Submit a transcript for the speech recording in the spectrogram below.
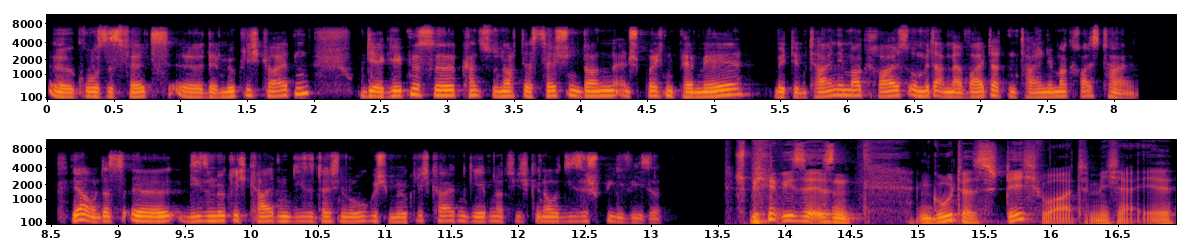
äh, großes Feld äh, der Möglichkeiten. Und die Ergebnisse kannst du nach der Session dann entsprechend per Mail mit dem Teilnehmerkreis und mit einem erweiterten Teilnehmerkreis teilen. Ja, und das, äh, diese Möglichkeiten, diese technologischen Möglichkeiten geben natürlich genau diese Spielwiese. Spielwiese ist ein, ein gutes Stichwort, Michael.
